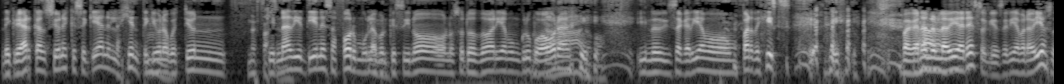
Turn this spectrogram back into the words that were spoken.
de crear canciones que se quedan en la gente, que es Mm. una cuestión No es que nadie tiene esa fórmula, Mm. porque si no, nosotros dos haríamos un grupo Claro, ahora y, y nos y sacaríamos un par de hits para ganarnos Claro. la vida en eso, que sería maravilloso.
